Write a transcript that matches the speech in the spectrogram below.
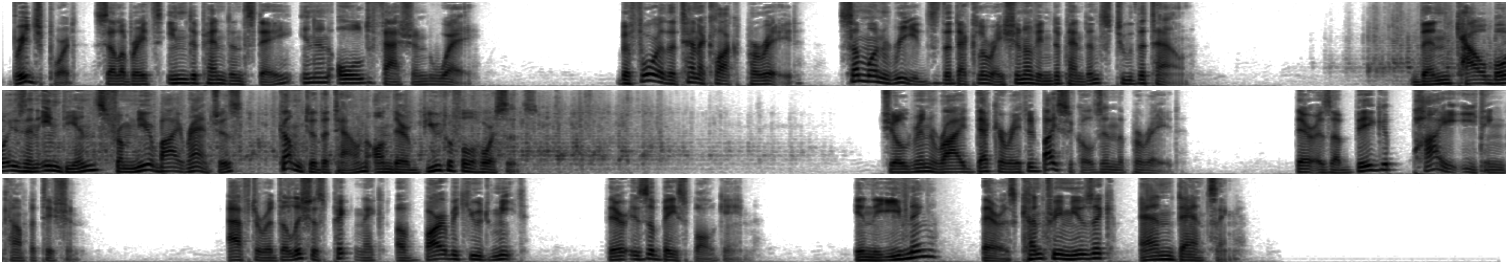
Bridgeport celebrates Independence Day in an old fashioned way. Before the 10 o'clock parade, someone reads the Declaration of Independence to the town. Then cowboys and Indians from nearby ranches come to the town on their beautiful horses. Children ride decorated bicycles in the parade. There is a big pie eating competition. After a delicious picnic of barbecued meat, there is a baseball game. In the evening, there is country music and dancing.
